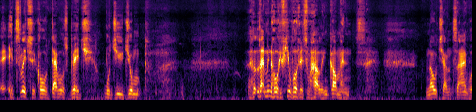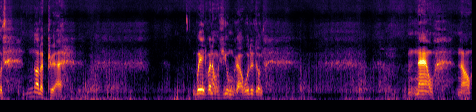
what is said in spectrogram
It's literally called Devil's Bridge. Would you jump? Let me know if you would as well in comments. No chance I would. Not a prayer. Weird when I was younger I would have done. Now, no.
